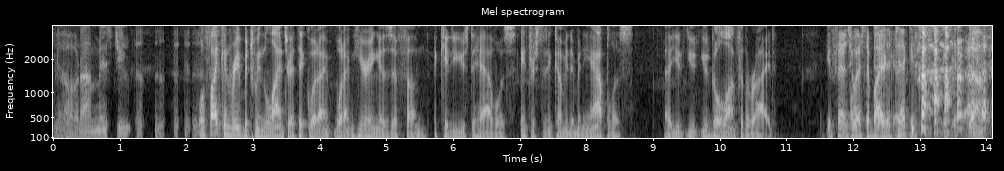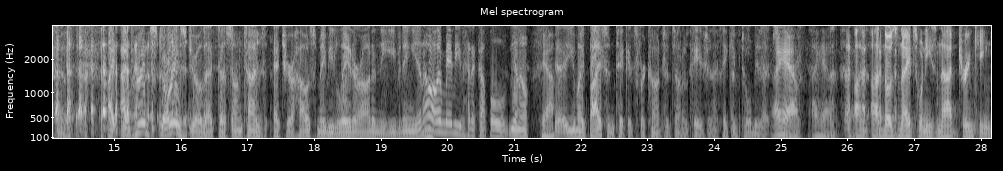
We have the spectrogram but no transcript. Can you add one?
Yeah. Lord, I missed you. Uh, uh, uh. Well, if I can read between the lines here, I think what I'm what I'm hearing is if um, a kid you used to have was interested in coming to Minneapolis, uh, you'd, you'd you'd go along for the ride. If Depends you who has to the buy the tickets. Yeah, yeah. I, I've heard stories, Joe, that uh, sometimes at your house, maybe later on in the evening, you know, maybe you've had a couple, you know, Yeah. uh, you might buy some tickets for concerts on occasion. I think you've told me that. I have. I have. on, on those nights when he's not drinking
